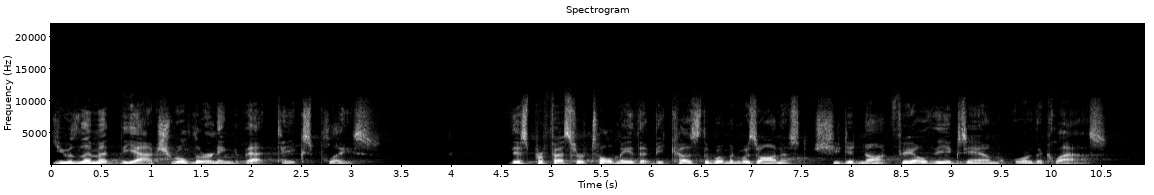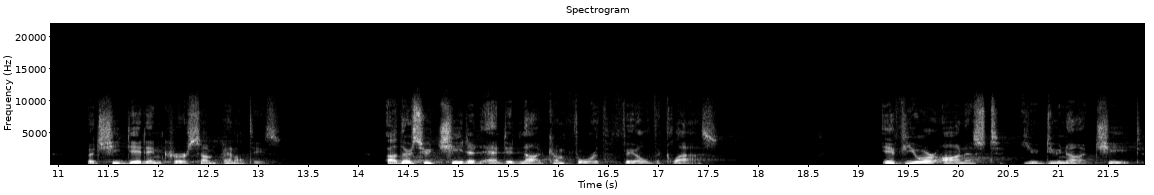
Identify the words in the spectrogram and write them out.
you limit the actual learning that takes place. This professor told me that because the woman was honest, she did not fail the exam or the class, but she did incur some penalties. Others who cheated and did not come forth failed the class. If you are honest, you do not cheat.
